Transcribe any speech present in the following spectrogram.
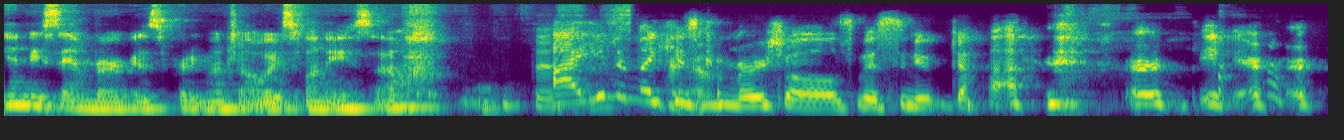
Andy Samberg is pretty much always funny. So I even like true. his commercials with Snoop Dogg for beer.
